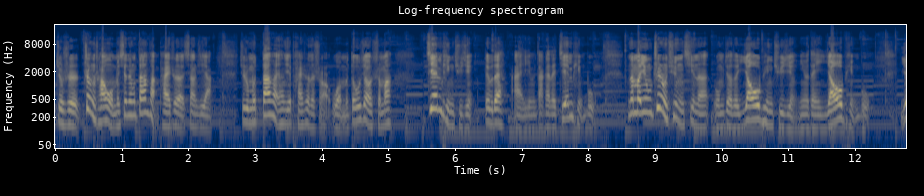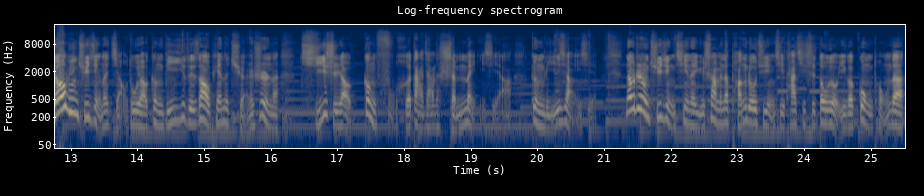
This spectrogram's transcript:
就是正常我们现在用单反拍摄的相机啊，就是我们单反相机拍摄的时候，我们都叫什么？肩平取景，对不对？哎，因为大概在肩平部。那么用这种取景器呢，我们叫做腰平取景，因为在腰平部。腰平取景的角度要更低，对照片的诠释呢，其实要更符合大家的审美一些啊，更理想一些。那么这种取景器呢，与上面的旁轴取景器，它其实都有一个共同的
